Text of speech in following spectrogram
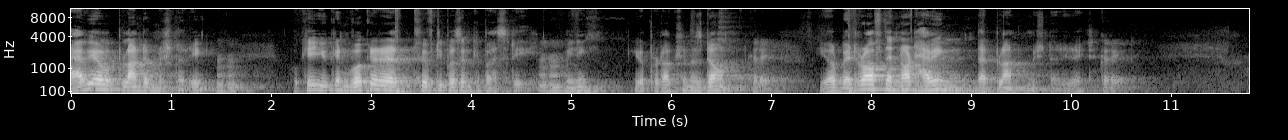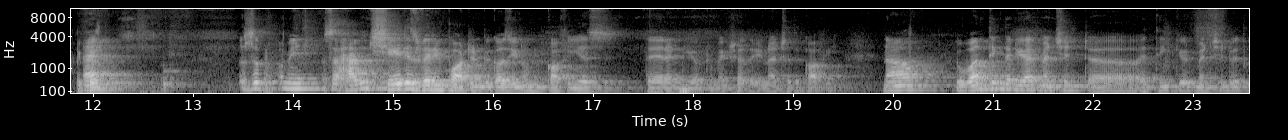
have your planted machinery. Uh-huh. Okay, you can work it at fifty percent capacity, meaning your production is down. Correct. You're better off than not having that planted machinery, right? Correct. Because And so I mean, so having shade is very important because you know coffee is there, and you have to make sure that you nurture the coffee. Now, one thing that you had mentioned, uh, I think you had mentioned with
